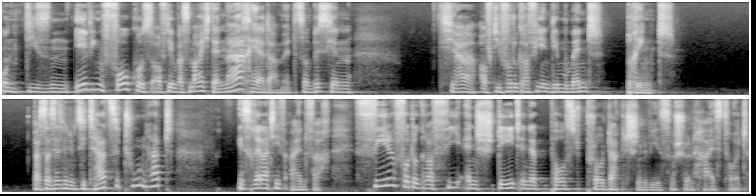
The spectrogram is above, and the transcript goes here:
und diesen ewigen Fokus auf dem, was mache ich denn nachher damit, so ein bisschen, tja, auf die Fotografie in dem Moment bringt. Was das jetzt mit dem Zitat zu tun hat, ist relativ einfach. Viel Fotografie entsteht in der Post-Production, wie es so schön heißt heute.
